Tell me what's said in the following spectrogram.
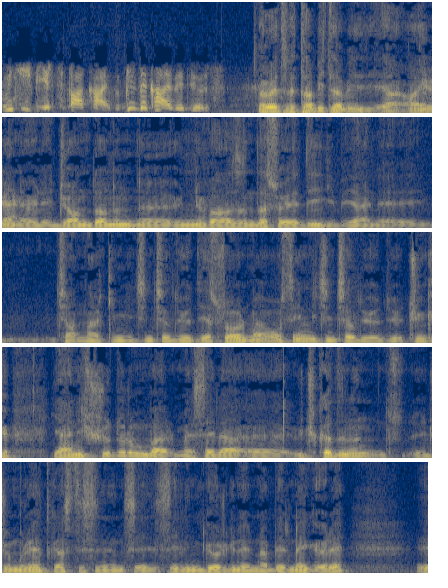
müthiş bir irtifa kaybı. Biz de kaybediyoruz. Evet ve tabii tabii ya aynen öyle John Donne'un e, ünlü vaazında söylediği gibi yani e, çanlar kimin için çalıyor diye sorma o senin için çalıyor diyor. Çünkü yani şu durum var mesela e, üç kadının Cumhuriyet Gazetesi'nin Se- Selin Görgüner'in haberine göre e,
